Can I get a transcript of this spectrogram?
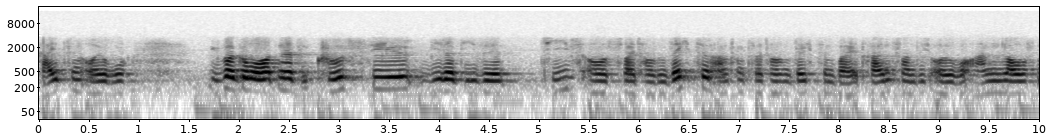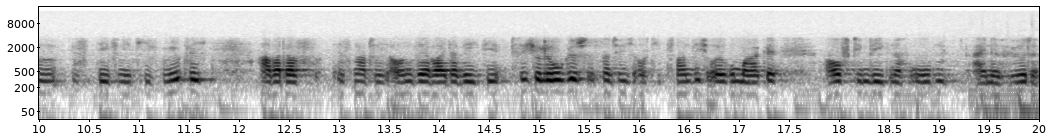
13 Euro. Übergeordnet Kursziel wieder diese Tiefs aus 2016, Anfang 2016 bei 23 Euro anlaufen, ist definitiv möglich. Aber das ist natürlich auch ein sehr weiter Weg. Die, psychologisch ist natürlich auch die 20 Euro Marke auf dem Weg nach oben eine Hürde.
